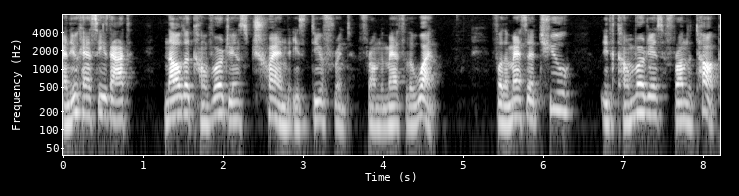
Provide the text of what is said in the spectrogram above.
And you can see that now the convergence trend is different from the method 1. For the method 2, it converges from the top.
